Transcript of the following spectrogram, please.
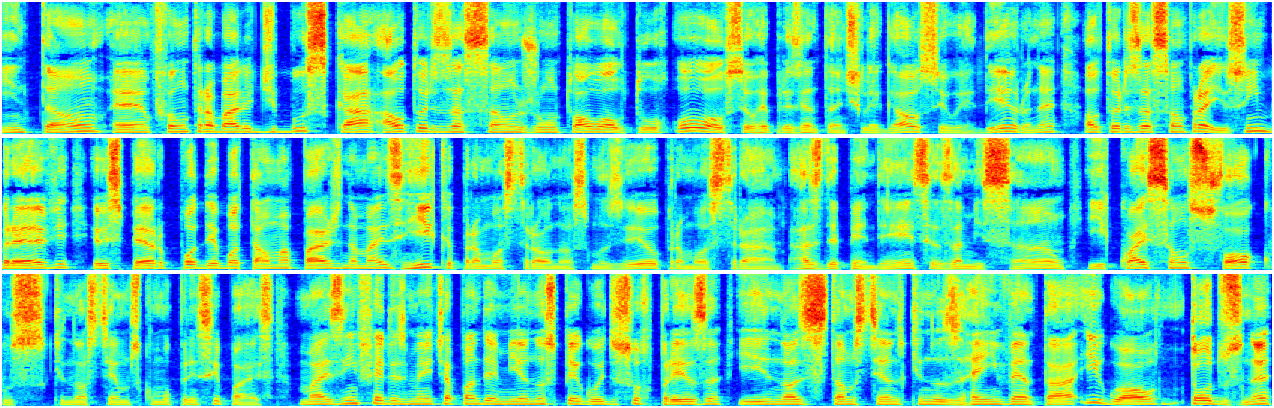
Então, é, foi um trabalho de buscar autorização junto ao autor ou ao seu representante legal, seu herdeiro, né? Autorização para isso. Em breve, eu espero poder botar uma página mais rica para mostrar o nosso museu, para mostrar as dependências, a missão e quais são os focos que nós temos como principais. Mas infelizmente a pandemia nos pegou de surpresa e nós estamos tendo que nos reinventar igual todos, né,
